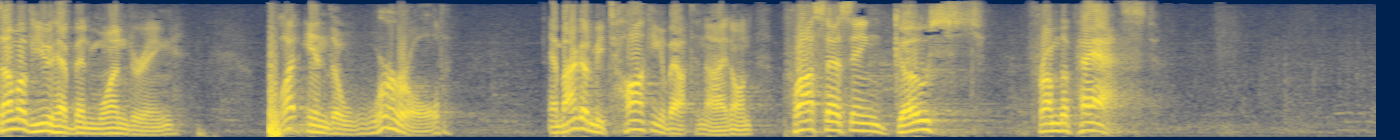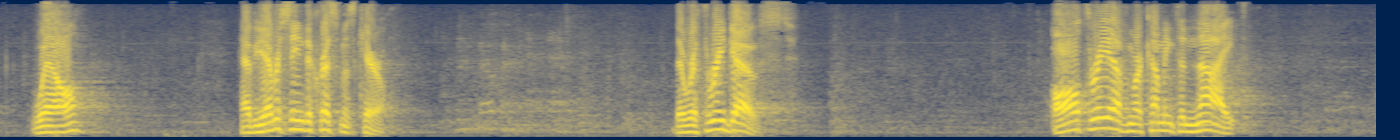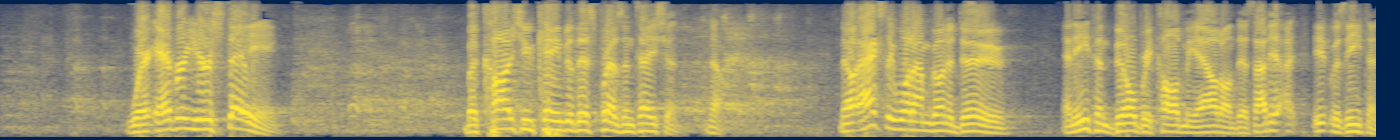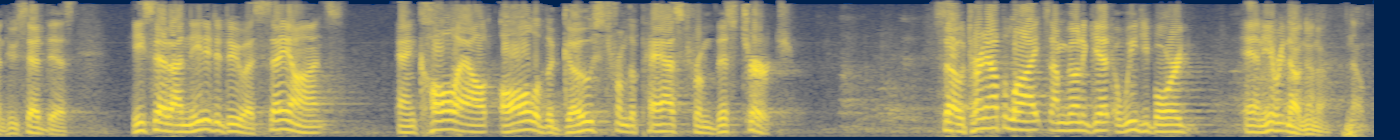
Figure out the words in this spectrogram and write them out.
Some of you have been wondering, what in the world am I going to be talking about tonight on processing ghosts from the past? Well, have you ever seen The Christmas Carol? There were three ghosts. All three of them are coming tonight wherever you're staying because you came to this presentation. No. No, actually, what I'm going to do, and Ethan Bilbrey called me out on this. I did, I, it was Ethan who said this. He said I needed to do a seance and call out all of the ghosts from the past from this church. So turn out the lights. I'm going to get a Ouija board. And here we, no, no, no, no.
